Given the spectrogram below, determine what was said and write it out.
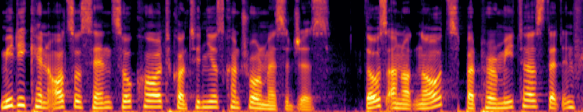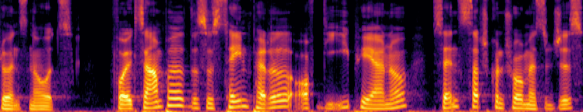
MIDI can also send so-called continuous control messages. Those are not notes, but parameters that influence notes. For example, the sustain pedal of the e-piano sends such control messages,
